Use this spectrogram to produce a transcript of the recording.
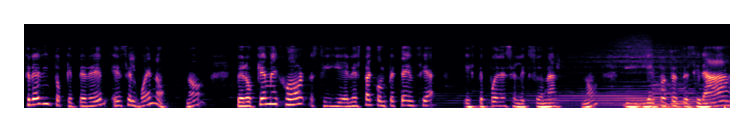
crédito que te den es el bueno, ¿no? Pero qué mejor si en esta competencia este, puedes seleccionar, ¿no? Y, entonces decir, ah,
